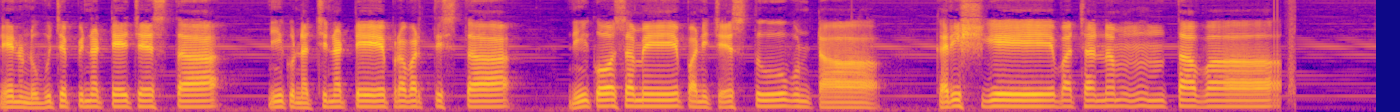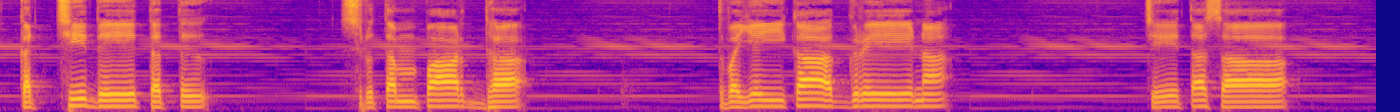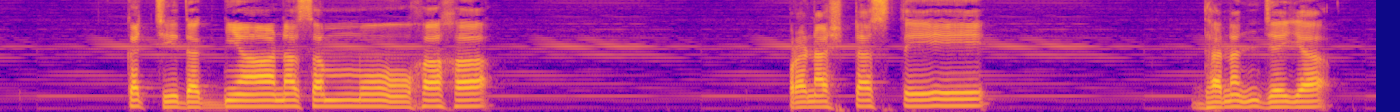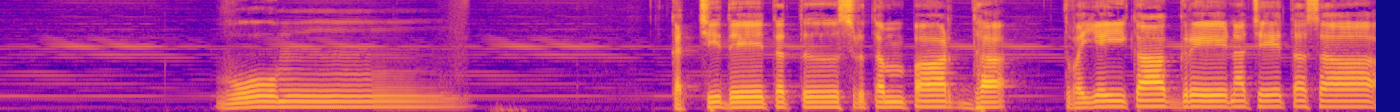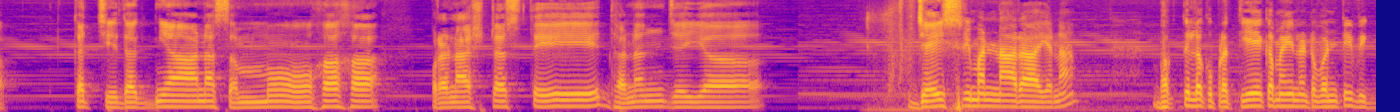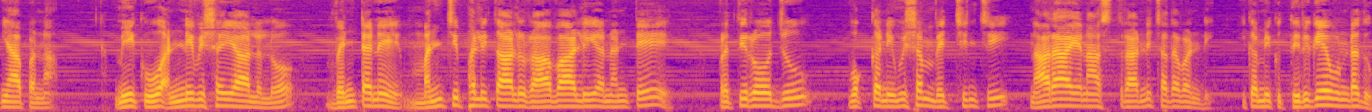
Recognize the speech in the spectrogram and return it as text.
నేను నువ్వు చెప్పినట్టే చేస్తా నీకు నచ్చినట్టే ప్రవర్తిస్తా నీకోసమే పని చేస్తూ ఉంటా కరిష్యే వచనం తవా कच्चिदेतत् श्रुतं पार्थ त्वयैकाग्रेण चेतसा कच्चिदज्ञानसम्मोहः। प्रणष्टस्ते धनञ्जय ॐ कच्चिदेतत् श्रुतं पार्थ त्वयैकाग्रेण चेतसा। कच्चिदज्ञानसम्मोहः ప్రణష్టస్తే ధనంజయ జై శ్రీమన్నారాయణ భక్తులకు ప్రత్యేకమైనటువంటి విజ్ఞాపన మీకు అన్ని విషయాలలో వెంటనే మంచి ఫలితాలు రావాలి అనంటే ప్రతిరోజు ఒక్క నిమిషం వెచ్చించి నారాయణాస్త్రాన్ని చదవండి ఇక మీకు తిరిగే ఉండదు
